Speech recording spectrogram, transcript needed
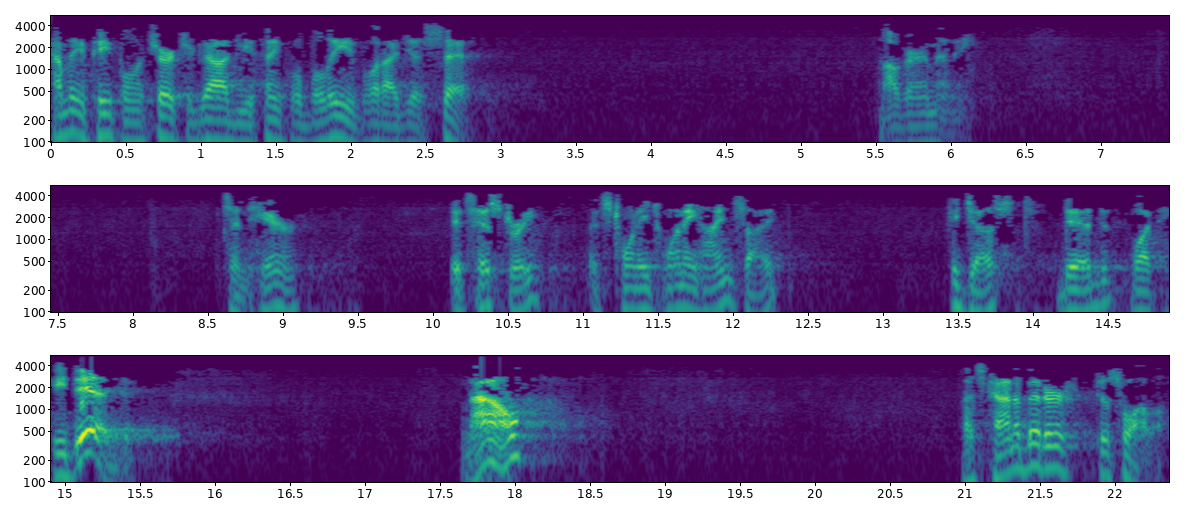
How many people in the Church of God do you think will believe what I just said? Not very many. It's in here. It's history. It's 2020 hindsight. He just did what he did. Now, that's kind of bitter to swallow.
